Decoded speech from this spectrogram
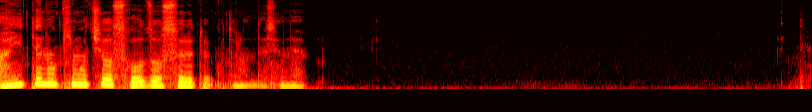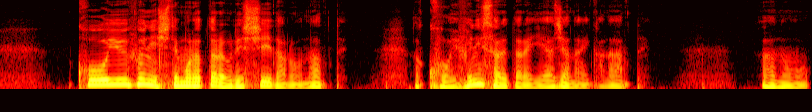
相手の気持ちを想像するということなんですよね。こういうふうにしてもらったら嬉しいだろうなって。こういうふうにされたら嫌じゃないかなって。あの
